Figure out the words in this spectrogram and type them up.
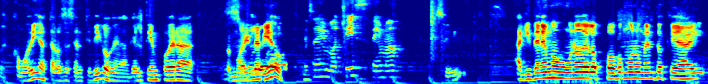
pues como dije, hasta los sesenta y pico, que en aquel tiempo era pues, morirle viejo. Sí, muchísimo. Sí. Aquí tenemos uno de los pocos monumentos que hay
